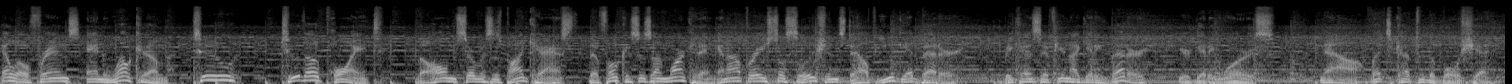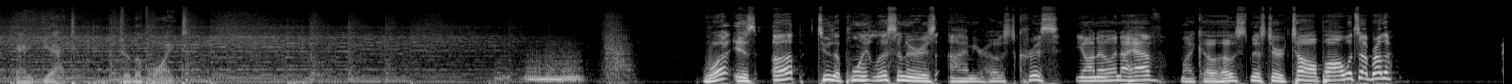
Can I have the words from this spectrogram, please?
Hello, friends, and welcome to To the Point, the home services podcast that focuses on marketing and operational solutions to help you get better. Because if you're not getting better, you're getting worse. Now, let's cut through the bullshit and get to the point. What is up to the point, listeners? I'm your host, Chris Yano, and I have my co host, Mr. Tall Paul. What's up, brother?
